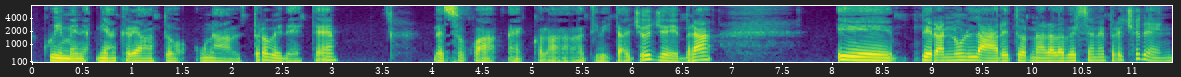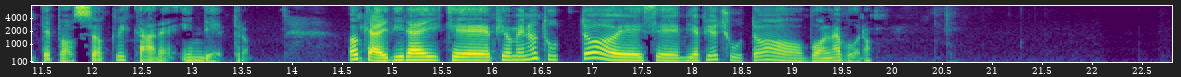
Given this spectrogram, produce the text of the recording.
Qui ne, mi ha creato un altro vedete? Adesso qua ecco l'attività GeoGebra. E per annullare tornare alla versione precedente posso cliccare indietro Ok, direi che è più o meno tutto e se vi è piaciuto buon lavoro.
